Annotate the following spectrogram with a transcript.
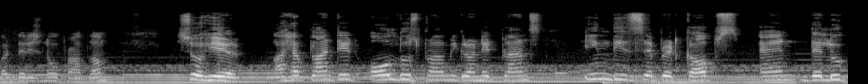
but there is no problem. So here I have planted all those pomegranate plants in these separate cups and they look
